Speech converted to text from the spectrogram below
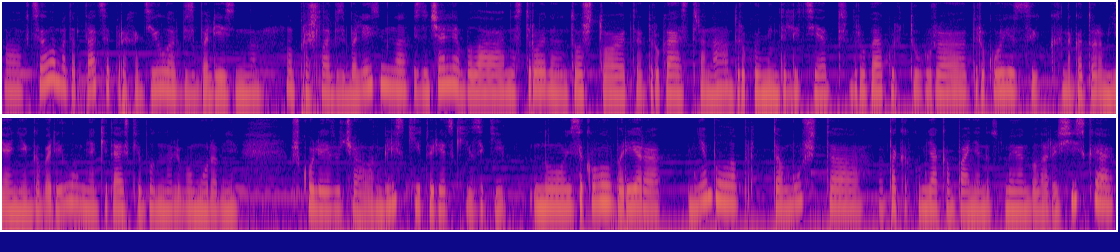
А, в целом адаптация проходила безболезненно, ну, прошла безболезненно. Изначально я была настроена на то, что это другая страна, другой менталитет, другая культура, другой язык, на котором я не говорила. У меня китайский был на нулевом уровне. В школе я изучала английский и турецкий языки. Но языкового барьера не было, потому что, так как у меня компания на тот момент была российская,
